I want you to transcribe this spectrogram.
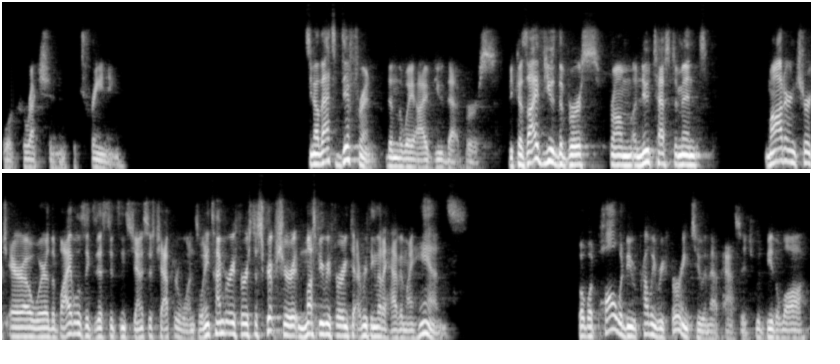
for correction and for training. See, now that's different than the way I viewed that verse, because I viewed the verse from a New Testament modern church era where the Bible has existed since Genesis chapter 1. So anytime it refers to scripture, it must be referring to everything that I have in my hands. But what Paul would be probably referring to in that passage would be the law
